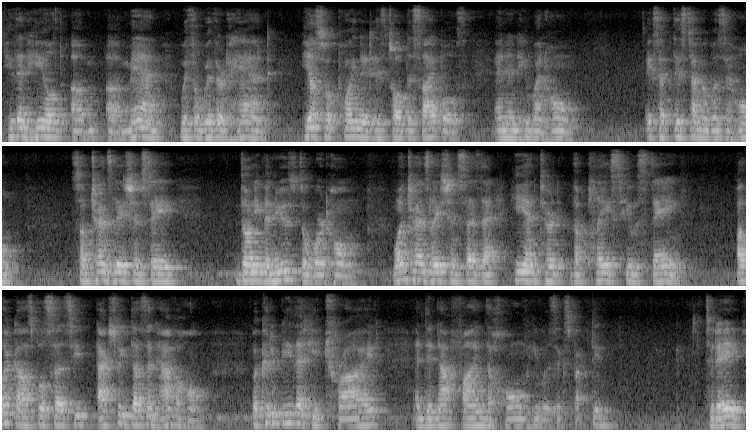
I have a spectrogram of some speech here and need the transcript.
He then healed a, a man with a withered hand. He also appointed his 12 disciples and then he went home. Except this time it wasn't home. Some translations say, don't even use the word home. One translation says that he entered the place he was staying. Other gospel says he actually doesn't have a home. But could it be that he tried and did not find the home he was expecting? Today,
